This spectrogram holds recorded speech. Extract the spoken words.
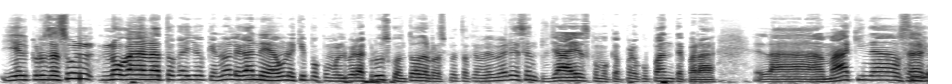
Y el Cruz Azul no gana, toca yo, que no le gane a un equipo como el Veracruz, con todo el respeto que me merecen, pues ya es como que preocupante para la máquina. O sea, Sí,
